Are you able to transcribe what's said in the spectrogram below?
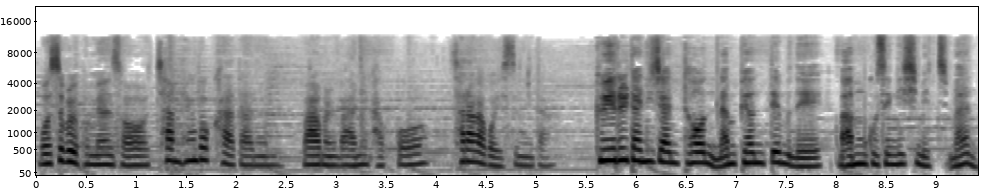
모습을 보면서 참 행복하다는 마음을 많이 갖고 살아가고 있습니다. 교회를 다니지 않던 남편 때문에 마음고생이 심했지만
